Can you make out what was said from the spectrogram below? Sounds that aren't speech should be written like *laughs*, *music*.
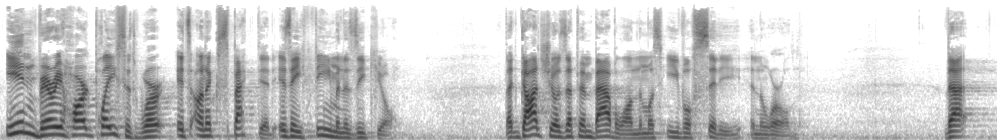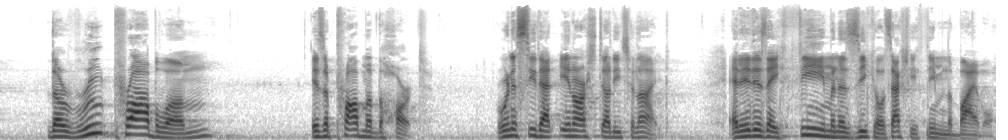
in very hard places where it's unexpected is a theme in Ezekiel. That God shows up in Babylon, the most evil city in the world. That the root problem is a problem of the heart. We're going to see that in our study tonight. And it is a theme in Ezekiel. It's actually a theme in the Bible.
